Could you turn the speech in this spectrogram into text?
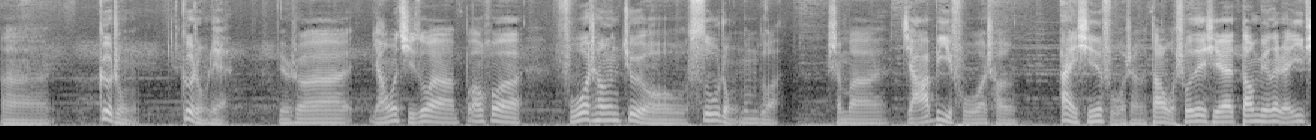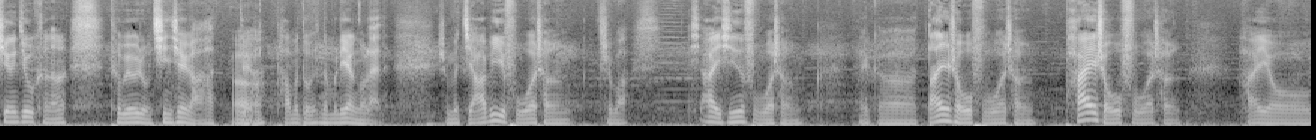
呃，各种各种练，比如说仰卧起坐啊，包括俯卧撑就有四五种那么多，什么夹臂俯卧撑。爱心俯卧撑，当然我说这些，当兵的人一听就可能特别有一种亲切感啊，对啊啊，他们都是那么练过来的。什么夹臂俯卧撑是吧？爱心俯卧撑，那个单手俯卧撑、拍手俯卧撑，还有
